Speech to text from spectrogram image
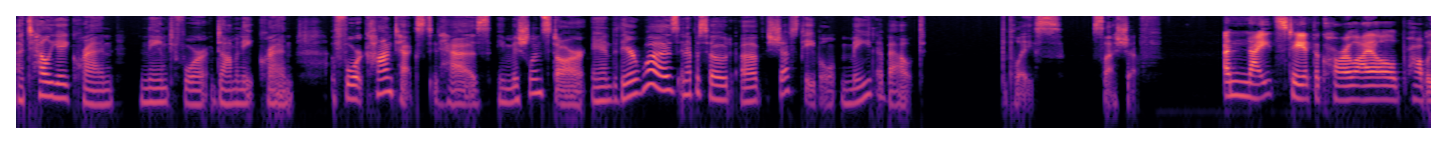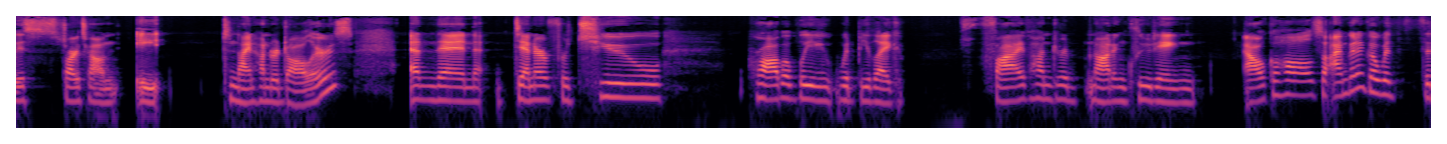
Atelier Crenn, named for Dominique Crenn. For context, it has a Michelin star, and there was an episode of Chef's Table made about the place slash chef. A night stay at the Carlyle probably starts around eight to nine hundred dollars, and then dinner for two probably would be like five hundred, not including alcohol. So I'm gonna go with the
